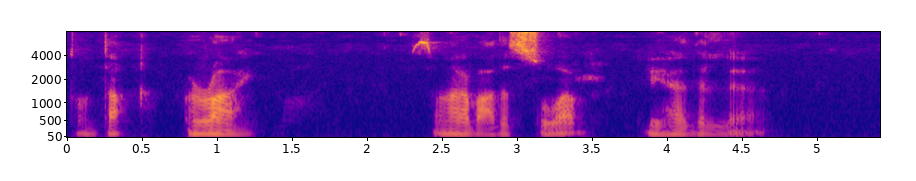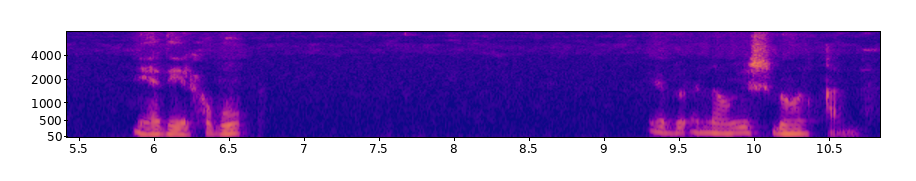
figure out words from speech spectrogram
تنطق. رأي. سنرى بعض الصور لهذا لهذه الحبوب. يبدو أنه يشبه القمح.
